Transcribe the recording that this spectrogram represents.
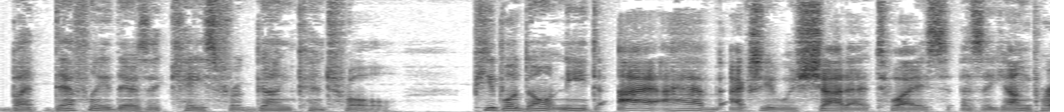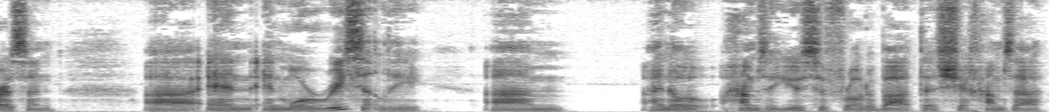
but definitely there's a case for gun control. People don't need to, I, I have actually was shot at twice as a young person. Uh, and, and more recently, um, I know Hamza Yusuf wrote about this, Sheikh Hamza,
